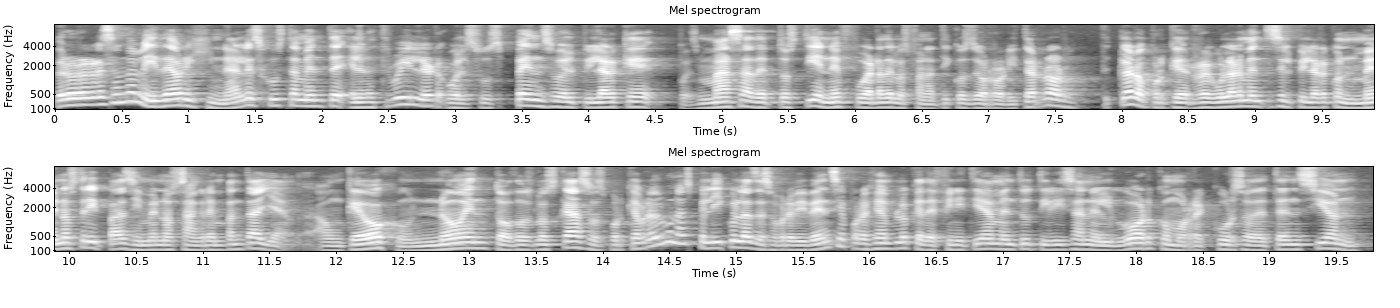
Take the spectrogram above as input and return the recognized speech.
Pero regresando a la idea original, es justamente el thriller o el suspenso el pilar que pues más adeptos tiene fuera de los fanáticos de horror y terror. Claro, porque regularmente es el pilar con menos tripas y menos sangre en pantalla, aunque ojo, no en todos los casos, porque habrá algunas películas de sobrevivencia, por ejemplo, que definitivamente definitivamente utilizan el gore como recurso de tensión.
